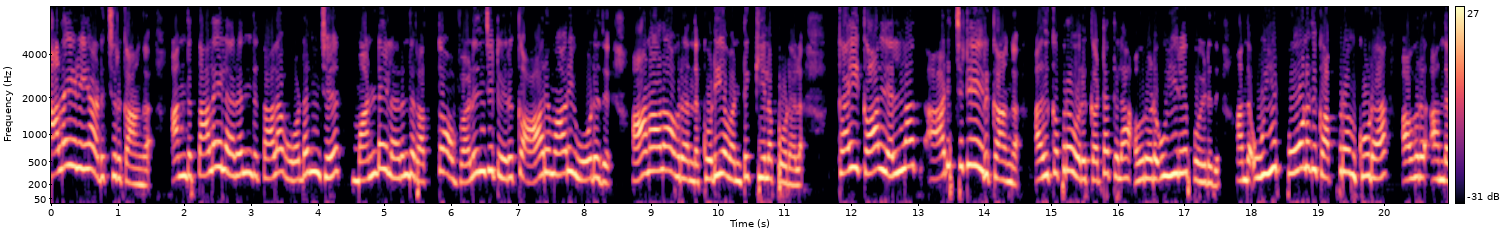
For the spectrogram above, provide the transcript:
தலையிலேயே அடிச்சிருக்காங்க. அந்த தலையிலருந்து தலை உடஞ்சு மண்டையில இருந்து ரத்தம் வலிஞ்சிட்டு இருக்கு ஆறு மாதிரி ஓடுது. ஆனாலும் அவர் அந்த கொடியை வந்துட்டு கீழே போடலை. கை கால் எல்லாம் அடிச்சுட்டே இருக்காங்க. அதுக்கப்புறம் ஒரு கட்டத்தில் அவரோட உயிரே போயிடுது. அந்த உயிர் போனதுக்கு அப்புறம் கூட அவர் அந்த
